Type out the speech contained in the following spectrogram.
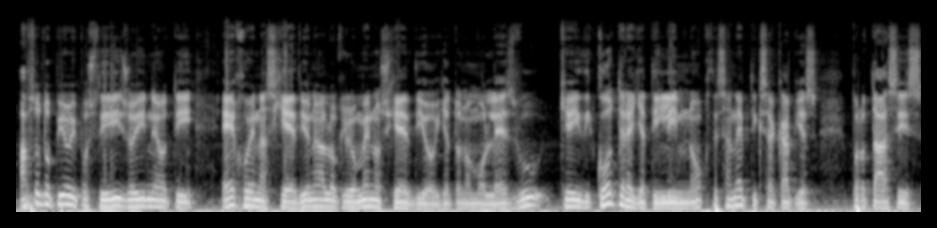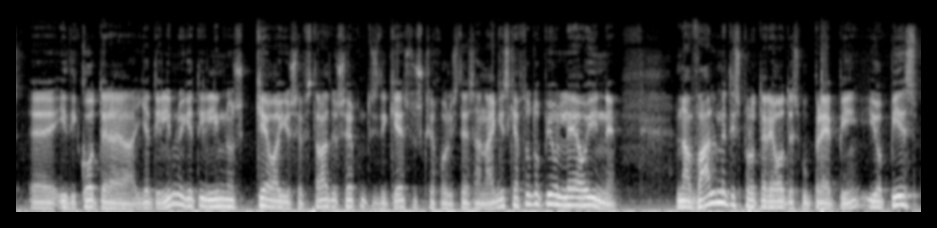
Αυτό το οποίο υποστηρίζω είναι ότι έχω ένα σχέδιο, ένα ολοκληρωμένο σχέδιο για τον νομό Λέσβου και ειδικότερα για τη Λίμνο. Χθες ανέπτυξα κάποιες προτάσεις ε, ειδικότερα για τη Λίμνο, γιατί η Λίμνος και ο Άγιος Ευστράτιος έχουν τις δικές τους ξεχωριστές ανάγκες. Και αυτό το οποίο λέω είναι να βάλουμε τις προτεραιότητες που πρέπει, οι οποίες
